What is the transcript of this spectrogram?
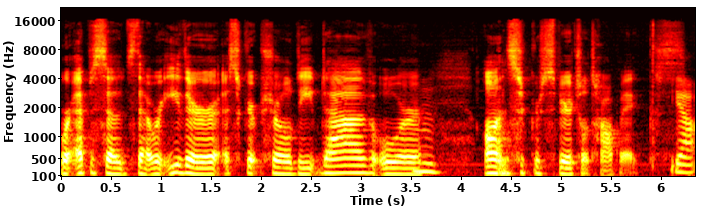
were episodes that were either a scriptural deep dive or mm-hmm. on sc- spiritual topics. Yeah.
